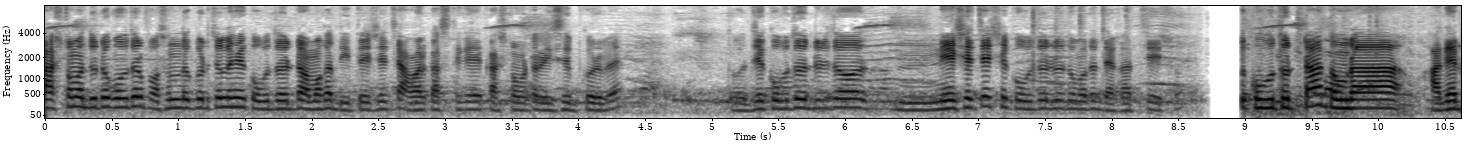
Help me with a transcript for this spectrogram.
কাস্টমার দুটো কবুতর পছন্দ করেছিল, সেই কবুতরটা আমাকে দিতে এসেছে, আমার কাছ থেকে কাস্টমারটা রিসিভ করবে। তো যে কবুতর দুটো নিয়ে এসেছে, সেই কবুতর দুটো তোমাদের দেখাচ্ছে, এসো। কবুতরটা তোমরা আগের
